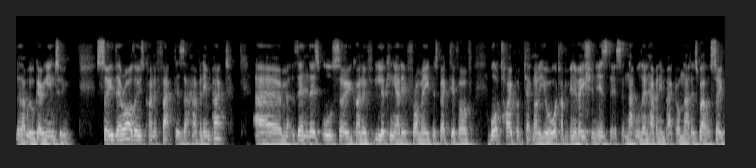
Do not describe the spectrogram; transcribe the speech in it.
that we were going into. So there are those kind of factors that have an impact. Um, then there's also kind of looking at it from a perspective of what type of technology or what type of innovation is this, and that will then have an impact on that as well. So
